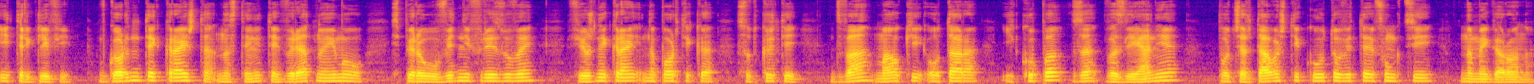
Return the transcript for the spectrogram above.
и триглифи. В горните краища на стените вероятно е имало спираловидни фризове, в южния край на портика са открити два малки алтара и купа за възлияния, подчертаващи култовите функции на Мегарона.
